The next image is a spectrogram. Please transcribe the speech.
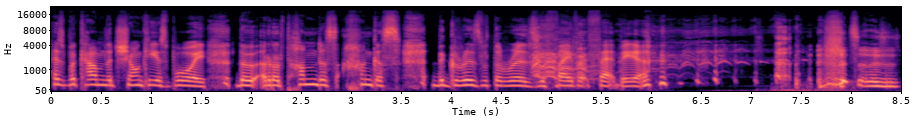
has become the chunkiest boy, the rotundus hungus, the grizz with the riz, your favourite fat bear. so this is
